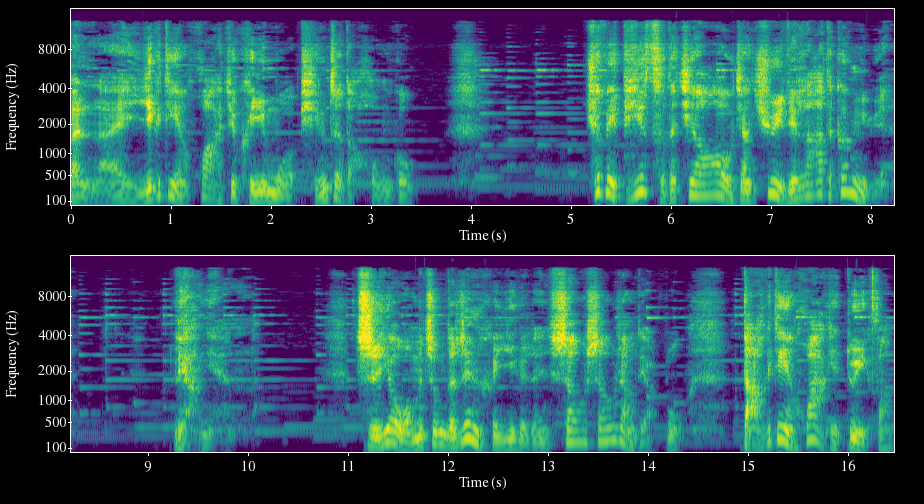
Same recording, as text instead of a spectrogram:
本来一个电话就可以抹平这道鸿沟，却被彼此的骄傲将距离拉得更远。两年了，只要我们中的任何一个人稍稍让点步，打个电话给对方，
